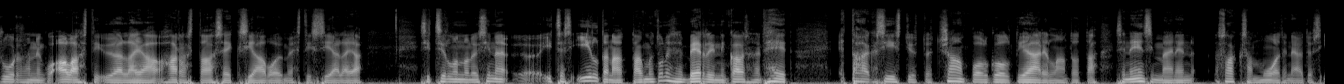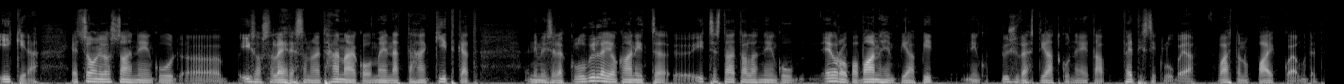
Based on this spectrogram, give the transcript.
suurin osa niinku alasti yöllä ja harrastaa seksiä avoimesti siellä, ja sitten silloin oli siinä itse asiassa iltana, kun mä tulin sen Berliinin kanssa, että hei, että on aika siisti juttu, että Jean-Paul Gaultierilla on tota, sen ensimmäinen Saksan muotinäytös ikinä. Että se on jossain niin kuin, äh, isossa lehdessä sanonut, että hän aikoo mennä tähän KitKat nimiselle klubille, joka on itse, itse taitaa olla niin kuin Euroopan vanhimpia pit, niin kuin pysyvästi jatkuneita fetissiklubeja, vaihtanut paikkoja, mutta et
